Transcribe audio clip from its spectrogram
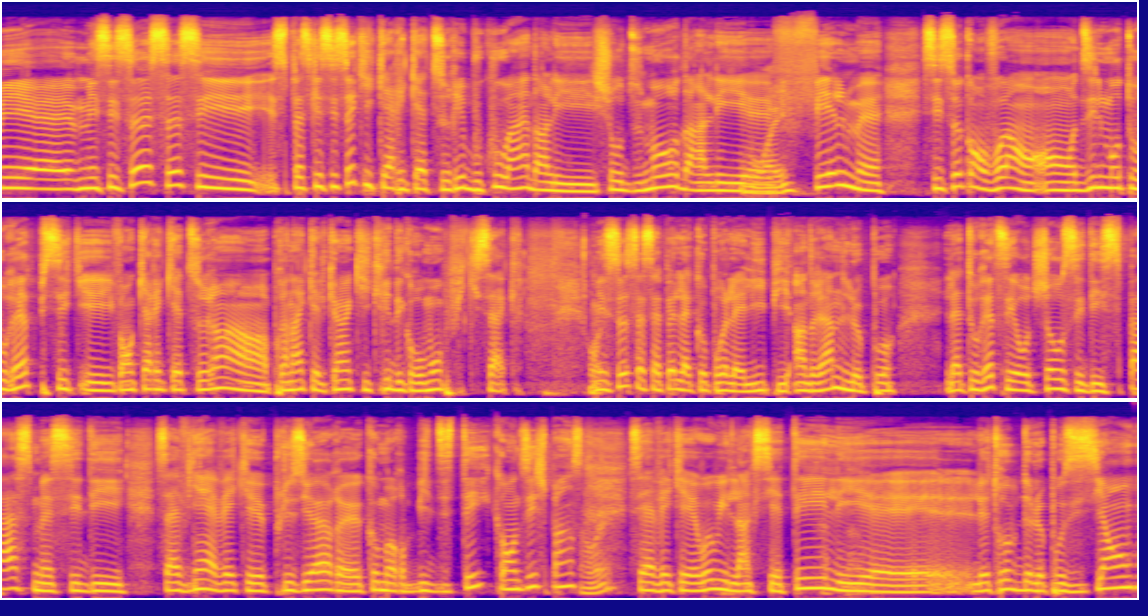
mais euh, mais c'est ça, ça, c'est. parce que c'est ça qui est caricaturé beaucoup, hein, dans les shows d'humour, dans les euh, Ouais. films. C'est ça qu'on voit. On, on dit le mot tourette, puis c'est qu'ils vont caricaturer en prenant quelqu'un qui crie des gros mots puis qui sacre. Mais ça, ça s'appelle la coprolalie, puis Andréane l'a pas. La tourette, c'est autre chose. C'est des spasmes, c'est des. Ça vient avec euh, plusieurs euh, comorbidités, qu'on dit, je pense. Ah ouais? C'est avec, euh, oui, oui, l'anxiété, les, euh, le trouble de l'opposition.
